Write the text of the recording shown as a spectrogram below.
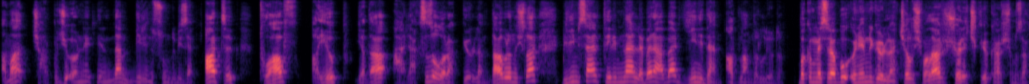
ama çarpıcı örneklerinden birini sundu bize. Artık tuhaf, ayıp ya da ahlaksız olarak görülen davranışlar bilimsel terimlerle beraber yeniden adlandırılıyordu. Bakın mesela bu önemli görülen çalışmalar şöyle çıkıyor karşımıza.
